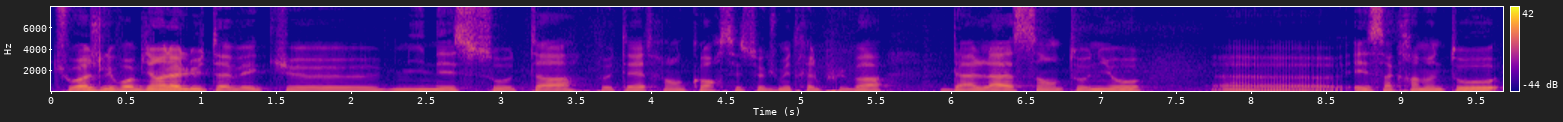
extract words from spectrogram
tu vois, je les vois bien à la lutte avec euh, Minnesota, peut-être, et encore, c'est ceux que je mettrais le plus bas. Dallas, San Antonio euh, et Sacramento,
